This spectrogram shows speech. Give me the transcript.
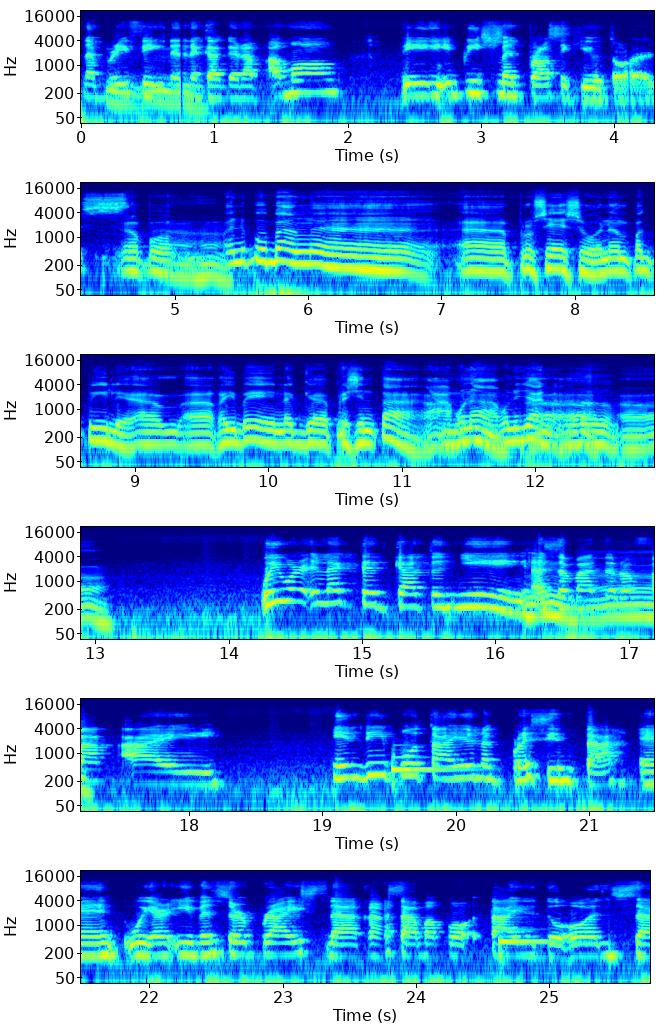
na briefing na nagaganap among the impeachment prosecutors. Opo. Aha. Ano po ba ang ah, ah, proseso ng pagpili? Ah, ah, kayo ba ay nagpresenta? Ah, ako na, ako na dyan. Oo, Ah. oo. We were elected Katunying. As a matter of Ah. fact, ay hindi po tayo nagpresenta and we are even surprised na kasama po tayo doon sa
